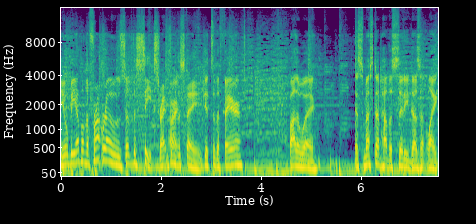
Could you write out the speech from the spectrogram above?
you'll be up on the front rows of the seats right in front All of the right, stage. Get to the fair. By the way, it's messed up how the city doesn't like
